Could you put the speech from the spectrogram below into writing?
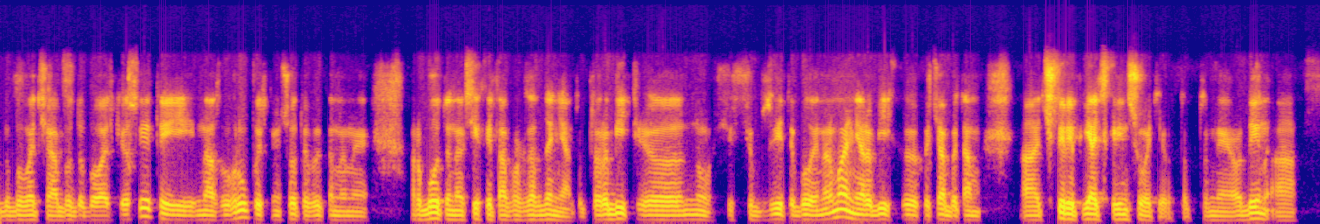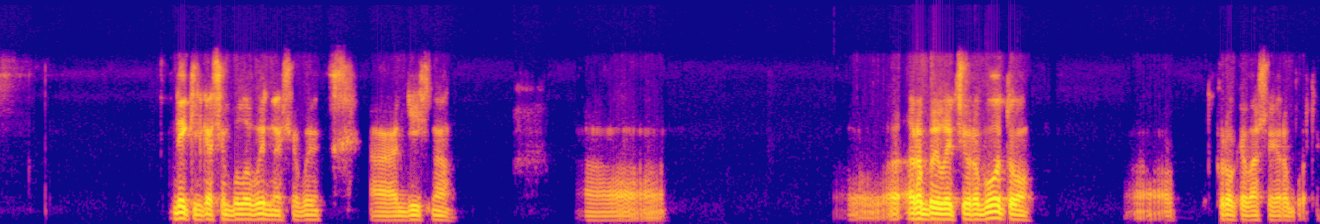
добувача або добувачки освіти і назву групи, скріншоти виконаної роботи на всіх етапах завдання. Тобто робіть, е, ну щоб звіти були нормальні, робіть е, хоча б там е, 4-5 скріншотів, тобто не один, а декілька, щоб було видно, що ви дійсно робили цю роботу, кроки вашої роботи.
